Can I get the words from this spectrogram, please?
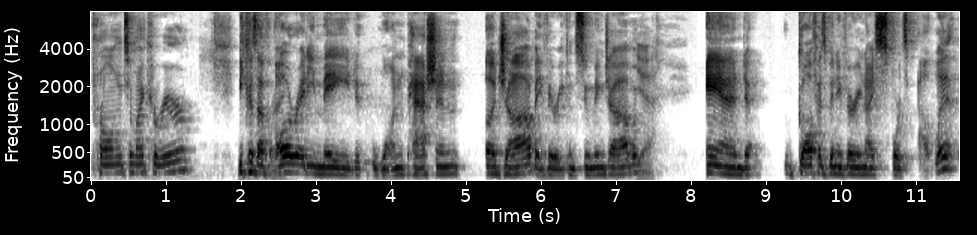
prong to my career because I've Right. already made one passion a job, a very consuming job Yeah. and golf has been a very nice sports outlet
